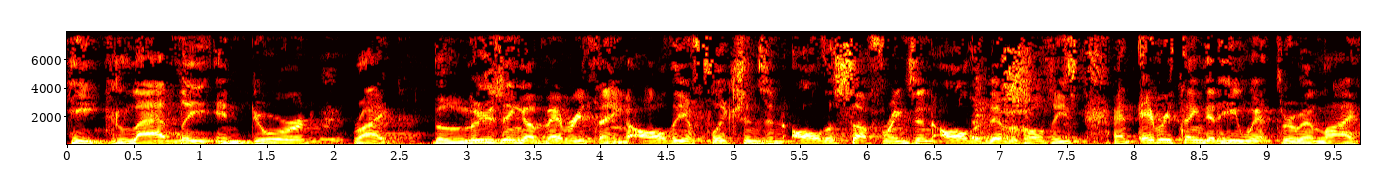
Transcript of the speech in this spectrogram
He gladly endured, right, the losing of everything, all the afflictions and all the sufferings and all the difficulties and everything that he went through in life.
